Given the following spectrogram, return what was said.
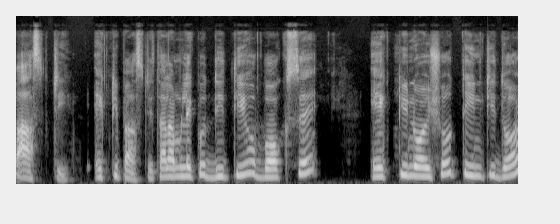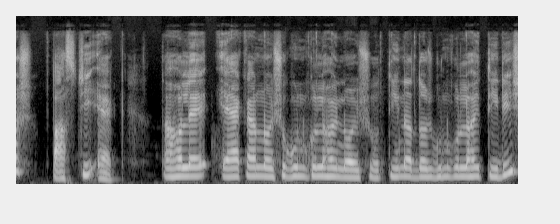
পাঁচটি, একটি পাঁচটি। তাহলে আমরা লিখব দ্বিতীয় বক্সে একটি নয়শো, তিনটি দশ, পাঁচটি এক। তাহলে এক আর নয়শো গুণ করলে হয় নয়শো, তিন আর দশ গুণ করলে হয় তিরিশ,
